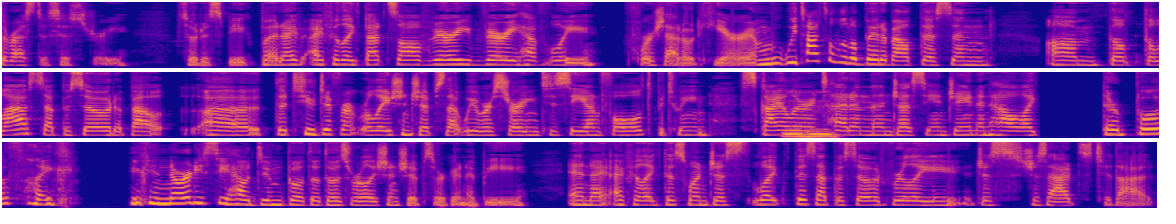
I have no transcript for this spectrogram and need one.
the rest is history, so to speak. But I, I feel like that's all very, very heavily foreshadowed here. And we talked a little bit about this in um, the the last episode about uh, the two different relationships that we were starting to see unfold between Skyler and Mhm. Ted, and then Jesse and Jane, and how like they're both like you can already see how doomed both of those relationships are going to be. And I, I feel like this one just like this episode really just just adds to that.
